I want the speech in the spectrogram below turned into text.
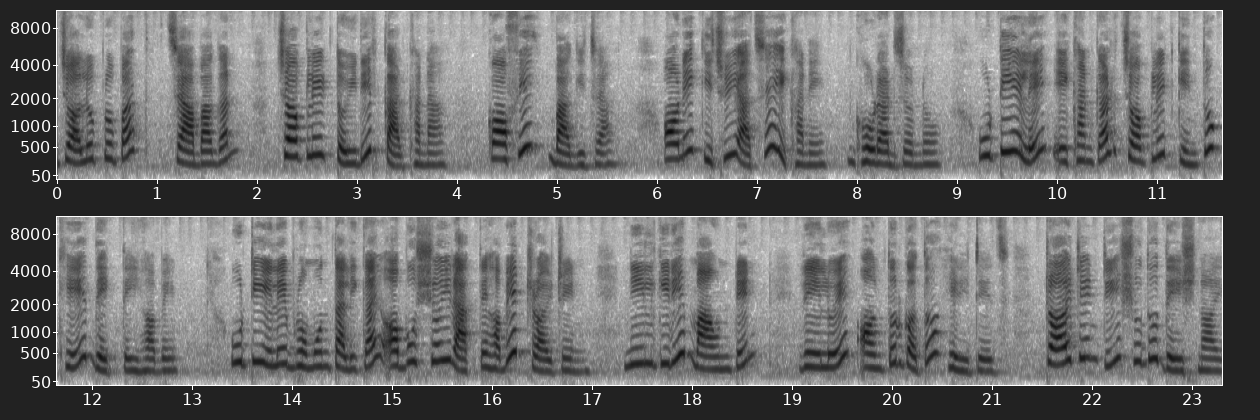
জলপ্রপাত, চা বাগান, চকলেট তৈরির কারখানা, কফি বাগিচা। অনেক কিছুই আছে এখানে ঘোরার জন্য। উটি এলে এখানকার চকলেট কিন্তু খেয়ে দেখতেই হবে। উটি এলে ভ্রমণ তালিকায় অবশ্যই রাখতে হবে toy train, Nilgiri mountain railway অন্তর্গত হেরিটেজ। টয় ট্রেনটি শুধু দেশ নয়,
